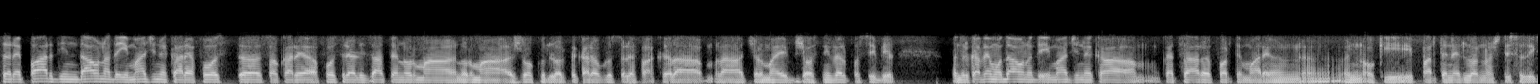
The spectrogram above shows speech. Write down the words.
să repar din dauna de imagine care a fost uh, sau care a fost realizată în urma, în urma jocurilor pe care au vrut să le facă la, la cel mai jos nivel posibil. Pentru că avem o daună de imagine ca, ca țară foarte mare în, în ochii partenerilor noștri, să zic.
